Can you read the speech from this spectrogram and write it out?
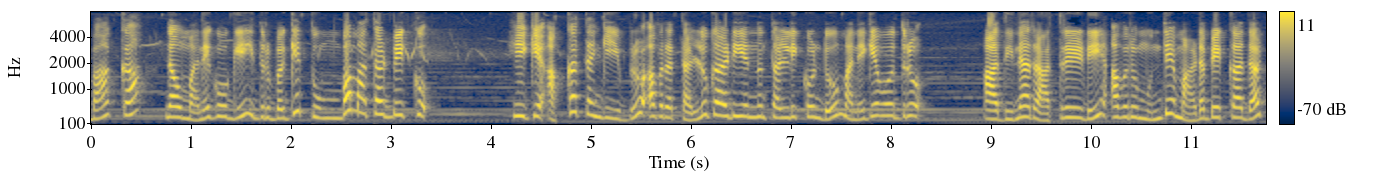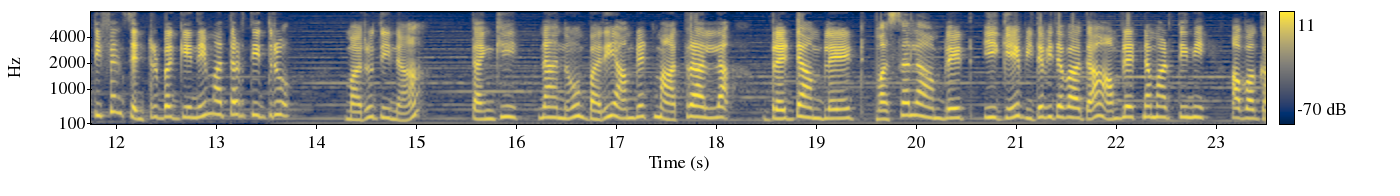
ಬಾ ಅಕ್ಕ. ನಾವು ಮನೆಗೋಗಿ ಇದ್ರ ಬಗ್ಗೆ ತುಂಬಾ ಮಾತಾಡ್ಬೇಕು. ಹೀಗೆ ಅಕ್ಕ ತಂಗಿ ಇಬ್ರು ಅವರ ತಳ್ಳುಗಾಡಿಯನ್ನು ತಳ್ಳಿಕೊಂಡು ಮನೆಗೆ ಹೋದ್ರು. ಆ ದಿನ ರಾತ್ರಿ ಇಡೀ ಅವರು ಮುಂದೆ ಮಾಡಬೇಕಾದ ಟಿಫಿನ್ ಸೆಂಟರ್ ಬಗ್ಗೆನೇ ಮಾತಾಡ್ತಿದ್ರು. ಮರುದಿನ ತಂಗಿ, ನಾನು ಬರೀ ಆಮ್ಲೆಟ್ ಮಾತ್ರ ಅಲ್ಲ, ಬ್ರೆಡ್ ಆಮ್ಲೆಟ್, ಮಸಾಲಾ ಆಮ್ಲೆಟ್, ಹೀಗೆ ವಿಧ ವಿಧವಾದ ಆಮ್ಲೆಟ್ನ ಮಾಡ್ತೀನಿ. ಅವಾಗ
